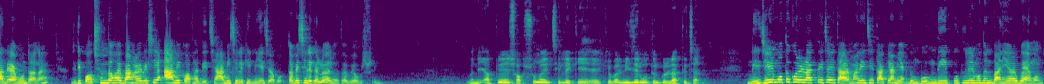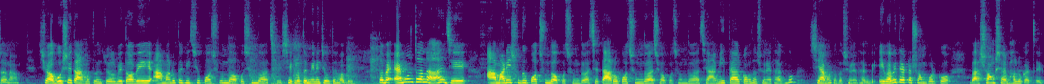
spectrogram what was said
আর এমনটা না যদি পছন্দ হয় বাংলাদেশি আমি কথা দিচ্ছি আমি ছেলেকে নিয়ে যাব। তবে ছেলেকে লয়াল হতে হবে অবশ্যই। মানে আপনি সবসময় ছেলেকে একেবারে নিজের মতন করে রাখতে চান? নিজের মতো করে রাখতে চাই তার মানে যে তাকে আমি একদম বন্দি পুতুলের মতন বানিয়ে রাখব এমনটা না। সে অবশ্যই তার মতন চলবে তবে আমারও তো কিছু পছন্দ অপছন্দ আছে সেগুলো তো মেনে চলতে হবে। তবে এমনটা না যে আমারই শুধু পছন্দ অপছন্দ আছে তারও পছন্দ আছে অপছন্দ আছে আমি তার কথা শুনে থাকব সে আমার কথা শুনে থাকবে। এভাবেই তো একটা সম্পর্ক বা সংসার ভালো কাটে।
